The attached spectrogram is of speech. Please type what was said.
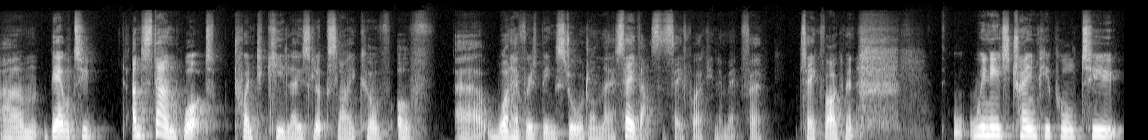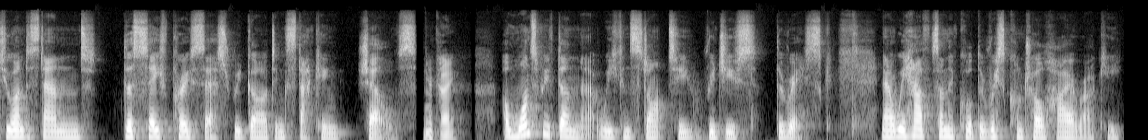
um, be able to understand what 20 kilos looks like of, of uh, whatever is being stored on there. Say that's the safe working limit for sake of argument. We need to train people to to understand the safe process regarding stacking shelves. Okay. And once we've done that, we can start to reduce the risk. Now we have something called the risk control hierarchy,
